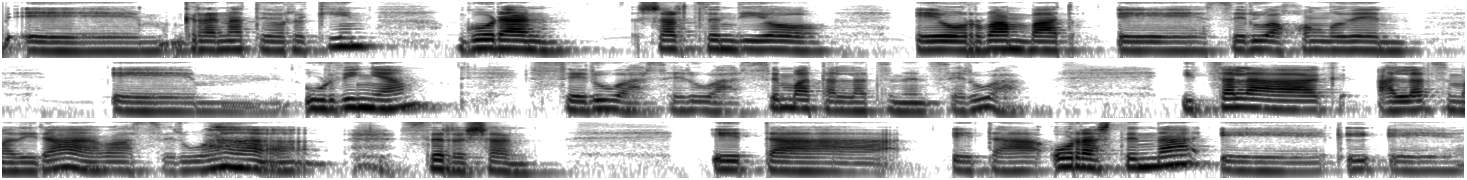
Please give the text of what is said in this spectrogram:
e, granate horrekin, goran sartzen dio e, orban bat e, zerua joango den e, urdina, zerua, zerua, zenbat aldatzen den zerua. Itzalak aldatzen badira, ba, zerua zer esan eta eta hor hasten da e, e,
